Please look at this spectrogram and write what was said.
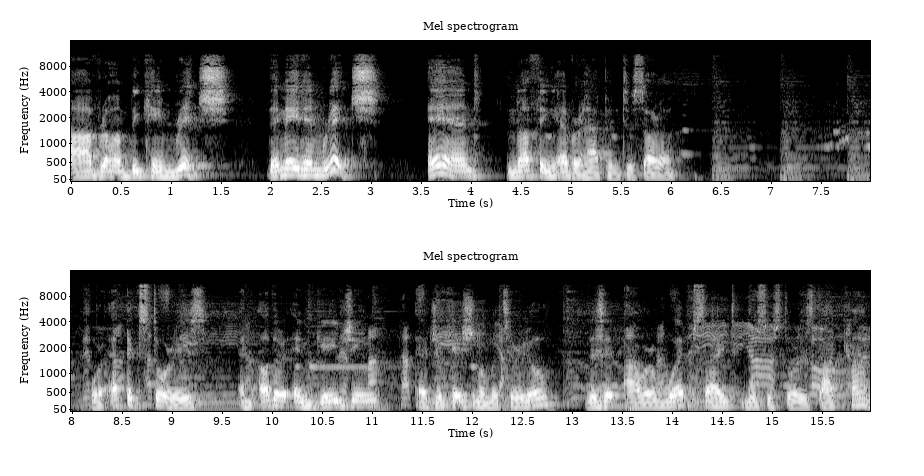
Abraham became rich. They made him rich. And nothing ever happened to Sarah. For epic stories and other engaging educational material, visit our website, mussarstories.com.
